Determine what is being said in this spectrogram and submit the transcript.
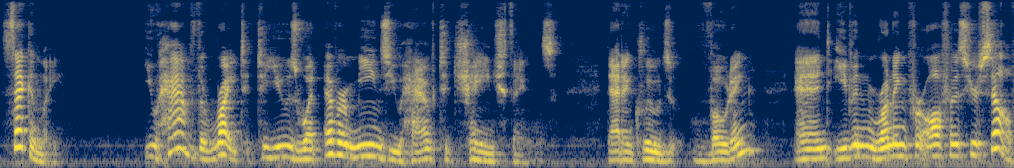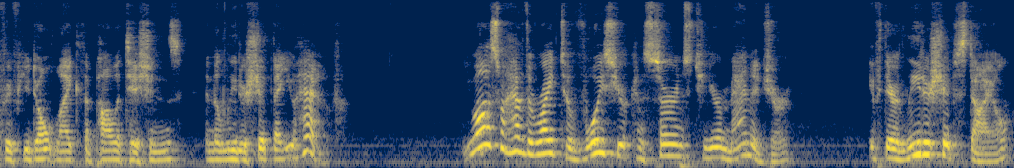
Secondly, you have the right to use whatever means you have to change things. That includes voting and even running for office yourself if you don't like the politicians and the leadership that you have. You also have the right to voice your concerns to your manager if their leadership style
